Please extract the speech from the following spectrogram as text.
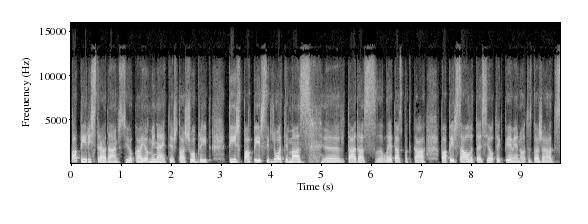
papīra izstrādājumus, jo, kā jau minēju, tieši tā šobrīd tīrs papīrs ir ļoti maz. Tādās lietās, pat kā papīra salvetēs, jau tiek pievienotas dažādas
